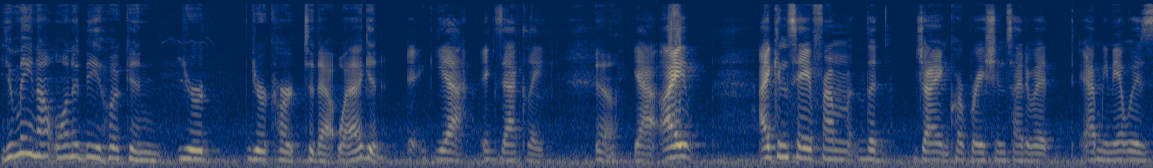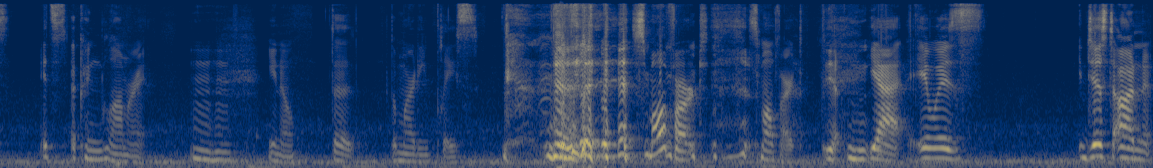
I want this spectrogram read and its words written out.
you may not want to be hooking your your cart to that wagon. yeah exactly Yeah. yeah i i can say from the giant corporation side of it i mean it was it's a conglomerate mm-hmm. you know the the marty place Small fart. small fart Yeah. mm, yeah it was just on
